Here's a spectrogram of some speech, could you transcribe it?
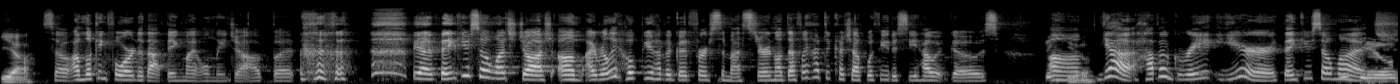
Yeah. So I'm looking forward to that being my only job. But yeah, thank you so much, Josh. Um, I really hope you have a good first semester, and I'll definitely have to catch up with you to see how it goes. Thank um, you. yeah, have a great year. Thank you so much. you.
